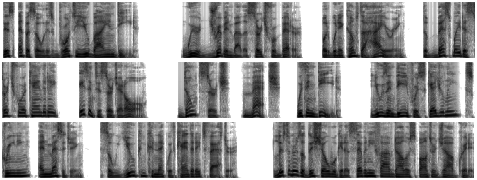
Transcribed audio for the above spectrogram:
This episode is brought to you by Indeed. We're driven by the search for better, but when it comes to hiring, the best way to search for a candidate isn't to search at all. Don't search, match with Indeed. Use Indeed for scheduling, screening, and messaging so you can connect with candidates faster. Listeners of this show will get a $75 sponsored job credit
